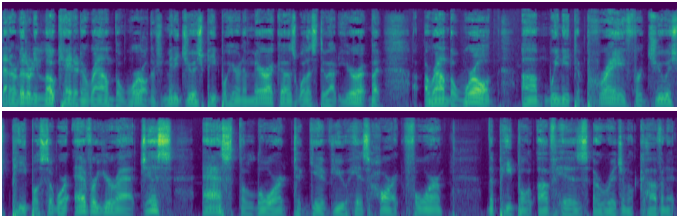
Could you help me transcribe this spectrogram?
that are literally located around the world. There's many Jewish people here in America as well as throughout Europe, but around the world, um, we need to pray for Jewish people. So wherever you're at, just ask the Lord to give you His heart for the people of His original covenant.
